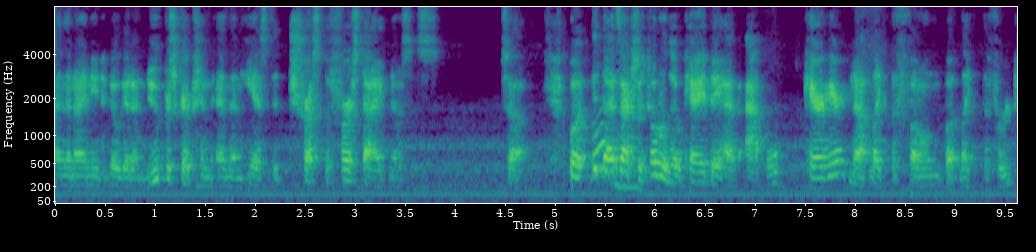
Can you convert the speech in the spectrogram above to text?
and then I need to go get a new prescription, and then he has to trust the first diagnosis. So, but Oh. that's actually totally okay. They have Apple Care here, not like the phone, but like the fruit,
